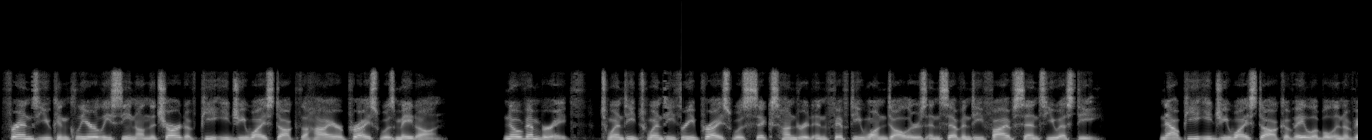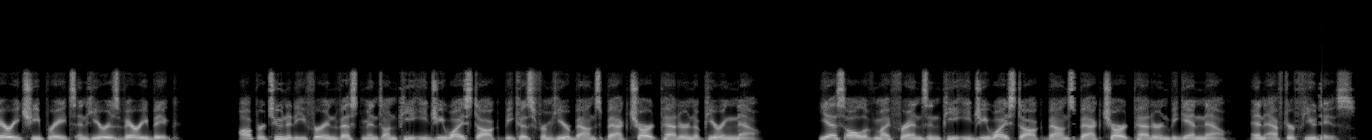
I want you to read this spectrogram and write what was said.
Friends you can clearly seen on the chart of PEGY stock the higher price was made on November 8, 2023 price was $651.75 USD. Now PEGY stock available in a very cheap rates and here is very big opportunity for investment on PEGY stock because from here bounce back chart pattern appearing now. Yes all of my friends in PEGY stock bounce back chart pattern began now, and after few days.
